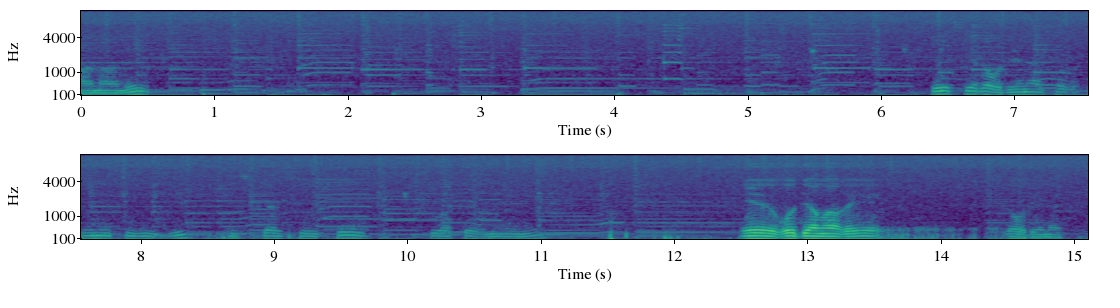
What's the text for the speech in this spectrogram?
analyse. Laissez l'ordinateur inutilisé jusqu'à ce que soit terminé et redémarrer euh, l'ordinateur.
